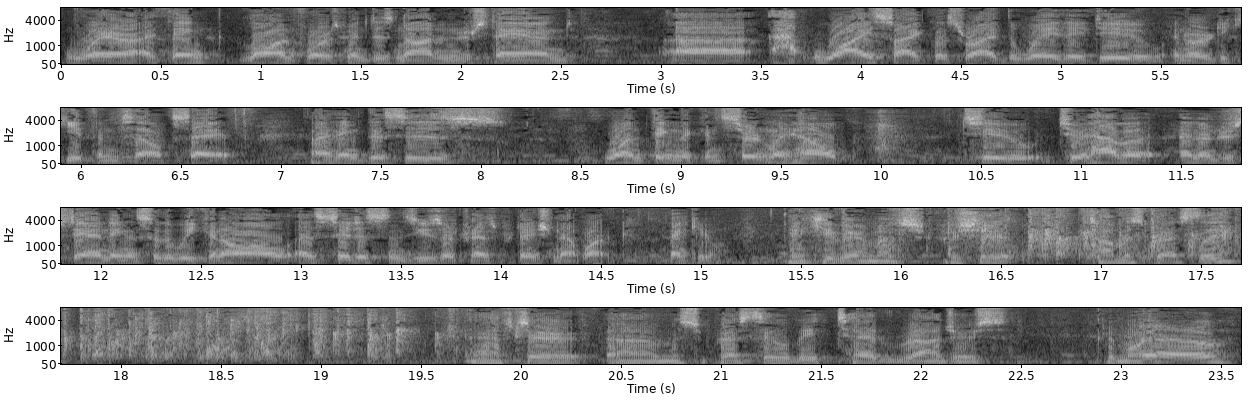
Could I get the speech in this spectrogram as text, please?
where I think law enforcement does not understand uh, why cyclists ride the way they do in order to keep themselves safe. And I think this is one thing that can certainly help to, to have a, an understanding so that we can all, as citizens, use our transportation network. Thank you. Thank you very much. Appreciate it. Thomas Presley. After uh, Mr. Presley will be Ted Rogers. Good morning. Hello,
